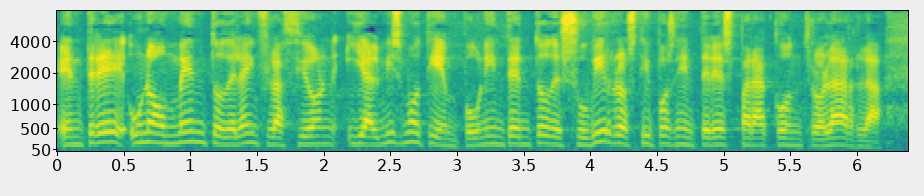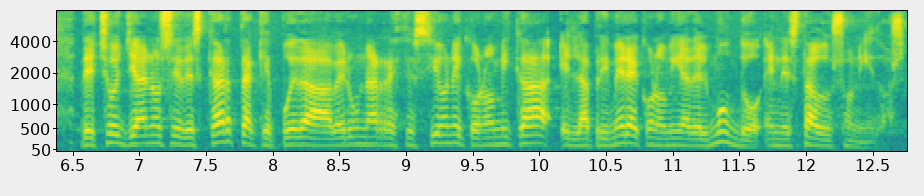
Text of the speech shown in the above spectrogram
entre un aumento de la inflación y al mismo tiempo un intento de subir los tipos de interés para controlarla. De hecho, ya no se descarta que pueda haber una recesión económica en la primera economía del mundo, en Estados Unidos.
